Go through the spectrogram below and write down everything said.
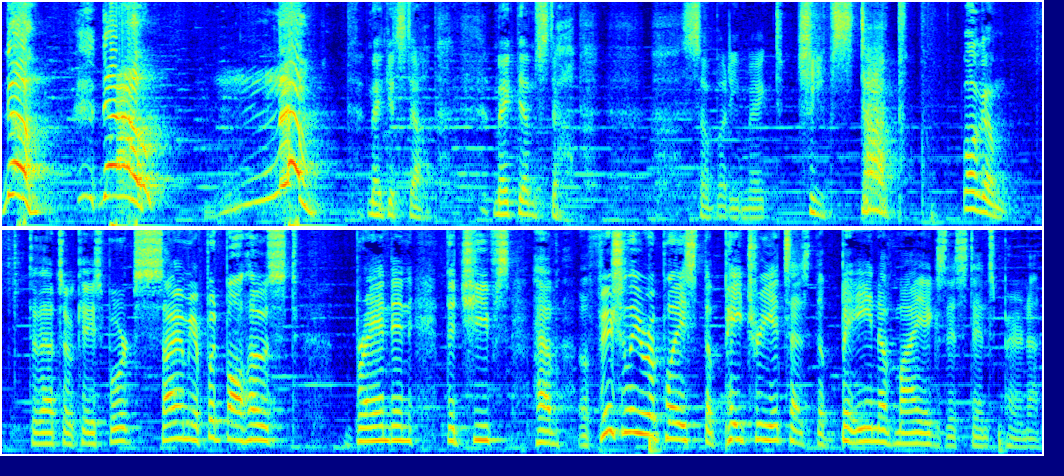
No! No! No! Make it stop. Make them stop. Somebody make the Chiefs stop. Welcome to That's Okay Sports. I am your football host, Brandon. The Chiefs have officially replaced the Patriots as the bane of my existence, Perna.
